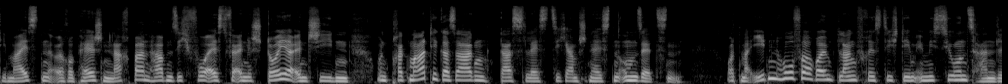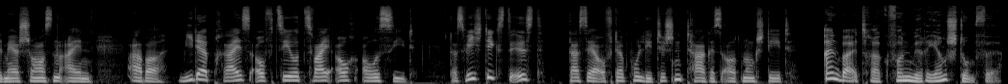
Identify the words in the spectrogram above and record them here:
Die meisten europäischen Nachbarn haben sich vorerst für eine Steuer entschieden, und Pragmatiker sagen, das lässt sich am schnellsten umsetzen. Ottmar Edenhofer räumt langfristig dem Emissionshandel mehr Chancen ein. Aber wie der Preis auf CO2 auch aussieht, das Wichtigste ist, dass er auf der politischen Tagesordnung steht. Ein Beitrag von Miriam Stumpfe.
